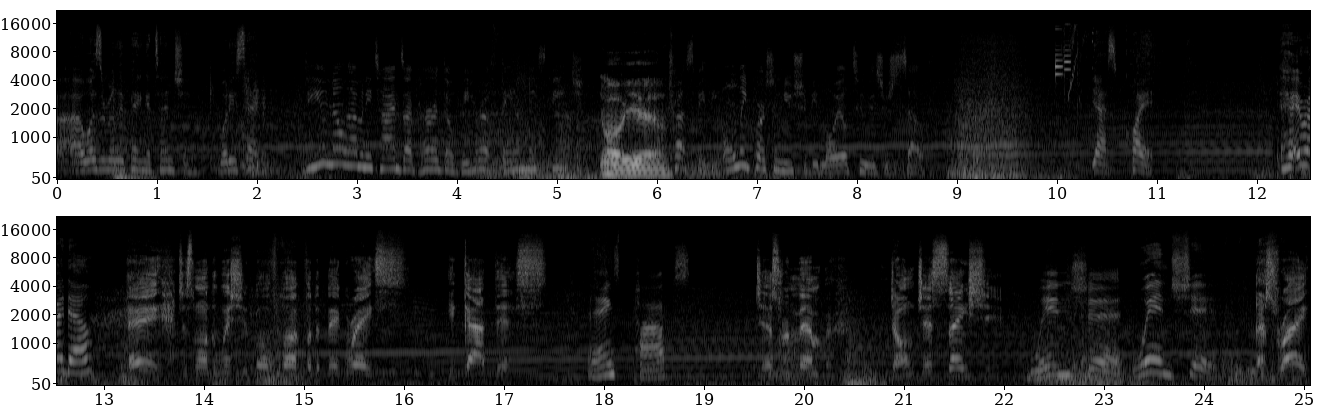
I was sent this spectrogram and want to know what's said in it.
I wasn't really paying attention. What'd he say? Do you know how many times I've heard the We're a Family speech? Oh yeah. Trust me, the only person you should be loyal to is yourself. Yes, quiet. Hey, Rydell. Hey, just wanted to wish you both luck for the big race. You got this. Thanks, Pops. Just remember, don't just say shit. Win shit. Win shit. That's right.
